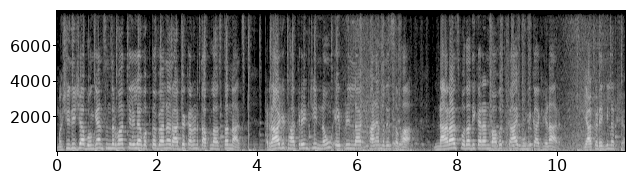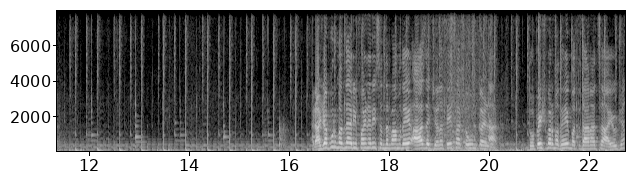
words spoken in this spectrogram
मशिदीच्या भोंग्यांसंदर्भात केलेल्या वक्तव्यानं राजकारण तापलं असतानाच राज ठाकरेंची नऊ एप्रिलला ठाण्यामध्ये सभा. नाराज पदाधिकाऱ्यांबाबत काय भूमिका घेणार याकडेही लक्ष. राजापूर मधल्या रिफायनरी संदर्भामध्ये आज जनतेचा कौल कळणार. धोपेश्वरमध्ये मतदानाचं आयोजन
